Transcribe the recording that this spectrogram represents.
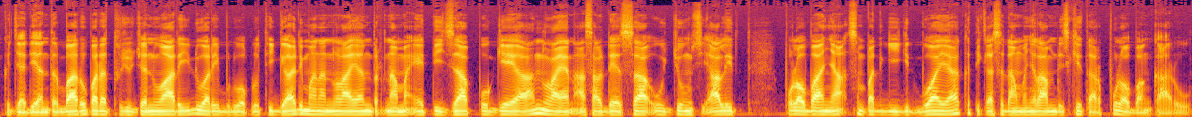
Kejadian terbaru pada 7 Januari 2023 di mana nelayan bernama Etiza Pugea, nelayan asal desa Ujung Sialit, Pulau Banyak sempat digigit buaya ketika sedang menyelam di sekitar Pulau Bangkaru.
